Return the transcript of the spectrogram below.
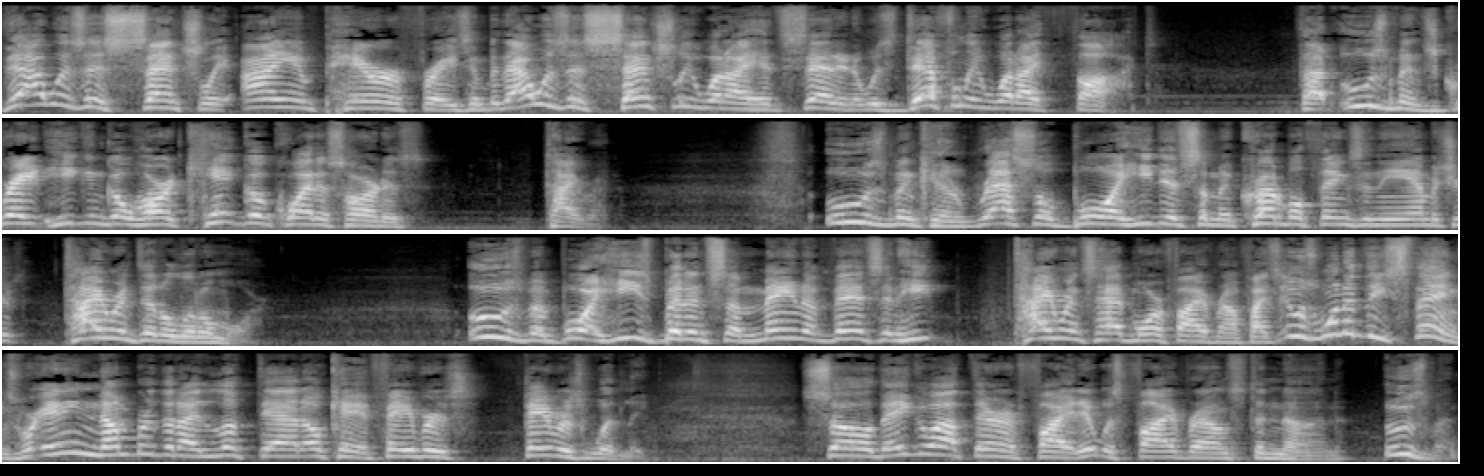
That was essentially, I am paraphrasing, but that was essentially what I had said, and it was definitely what I thought. Thought Usman's great, he can go hard, can't go quite as hard as Tyron. Usman can wrestle, boy, he did some incredible things in the amateurs. Tyron did a little more. Usman, boy, he's been in some main events, and he Tyron's had more five round fights. It was one of these things where any number that I looked at, okay, it favors favors Woodley. So they go out there and fight. It was five rounds to none. Usman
